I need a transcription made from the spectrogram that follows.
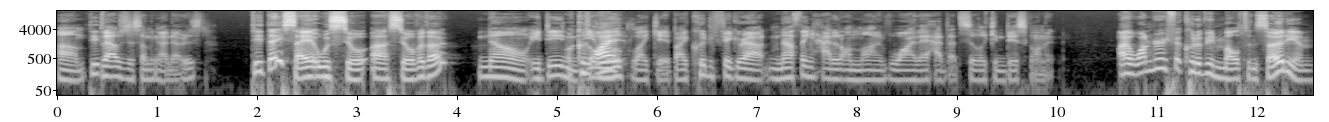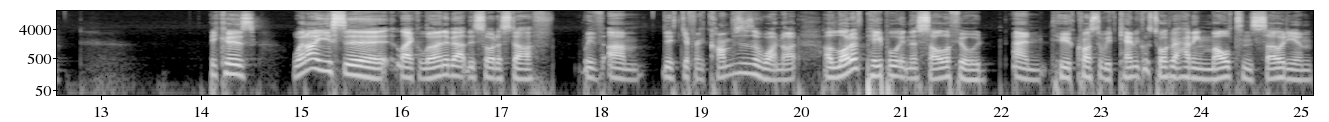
Um, that was just something I noticed. Did they say it was sil- uh, silver though? No, it didn't. 'cause It I- looked like it, but I couldn't figure out. Nothing had it online of why they had that silicon disc on it. I wonder if it could have been molten sodium. Because when I used to like learn about this sort of stuff with um with different conferences and whatnot, a lot of people in the solar field and who crossed it with chemicals talked about having molten sodium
